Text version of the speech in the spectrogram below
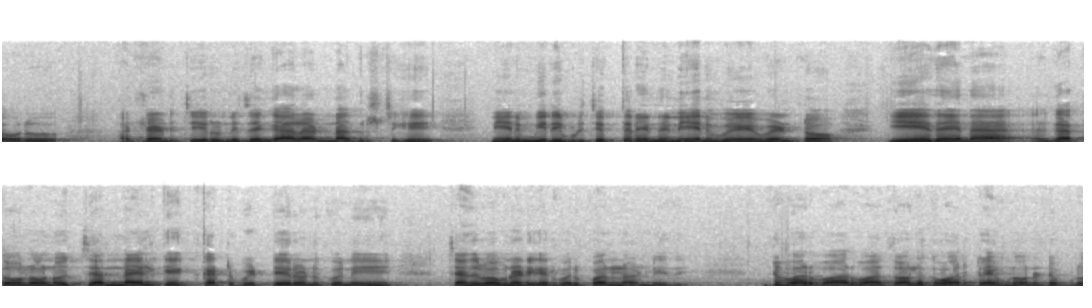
ఎవరు అట్లాంటి చేయరు. నిజంగా అలాంటి నా దృష్టికి నేను మీరు ఇప్పుడు చెప్తే నేను నేను వింటాం. ఏదైనా గతంలోనే వచ్చి అన్నాయిలకే కట్టబెట్టారు అనుకొని చంద్రబాబు నాయుడు గారి పరిపాలన ఉండేది అంటే వారు వారు వారి తాలూకు వారి టైంలో ఉన్నప్పుడు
